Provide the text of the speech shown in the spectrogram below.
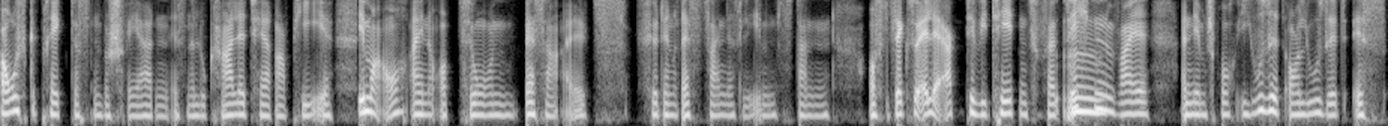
ausgeprägtesten Beschwerden ist eine lokale Therapie immer auch eine Option, besser als für den Rest seines Lebens dann auf sexuelle Aktivitäten zu verzichten, mm. weil an dem Spruch use it or lose it ist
